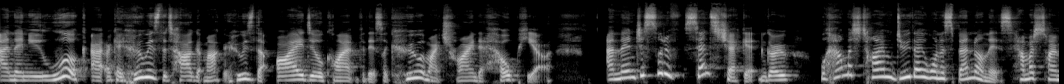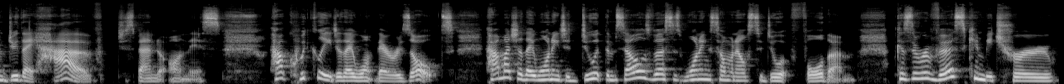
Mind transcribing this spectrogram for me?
And then you look at, okay, who is the target market? Who is the ideal client for this? Like, who am I trying to help here? And then just sort of sense check it and go, well, how much time do they want to spend on this? How much time do they have to spend on this? How quickly do they want their results? How much are they wanting to do it themselves versus wanting someone else to do it for them? Because the reverse can be true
